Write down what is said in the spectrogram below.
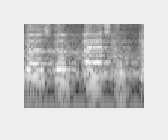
does the best.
